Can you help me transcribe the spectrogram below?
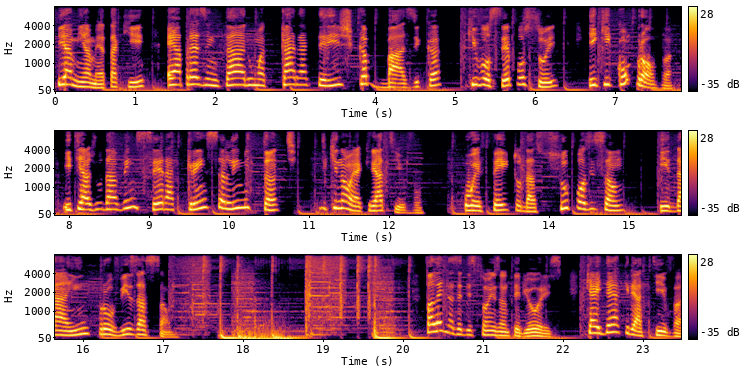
E a minha meta aqui é apresentar uma característica básica que você possui e que comprova e te ajuda a vencer a crença limitante de que não é criativo. O efeito da suposição e da improvisação. Falei nas edições anteriores que a ideia criativa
